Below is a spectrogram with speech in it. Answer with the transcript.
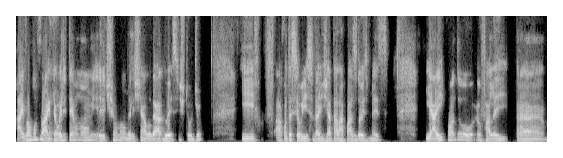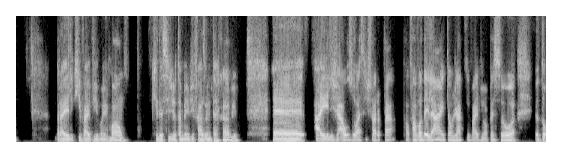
Aí vamos lá. Então ele tem um nome, ele tinha um nome, ele tinha alugado esse estúdio. E aconteceu isso, daí a gente já tá lá quase dois meses. E aí, quando eu falei pra, pra ele que vai vir meu irmão, que decidiu também vir fazer o intercâmbio, é, aí ele já usou essa história para a favor dele. Ah, então já que vai vir uma pessoa, eu tô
